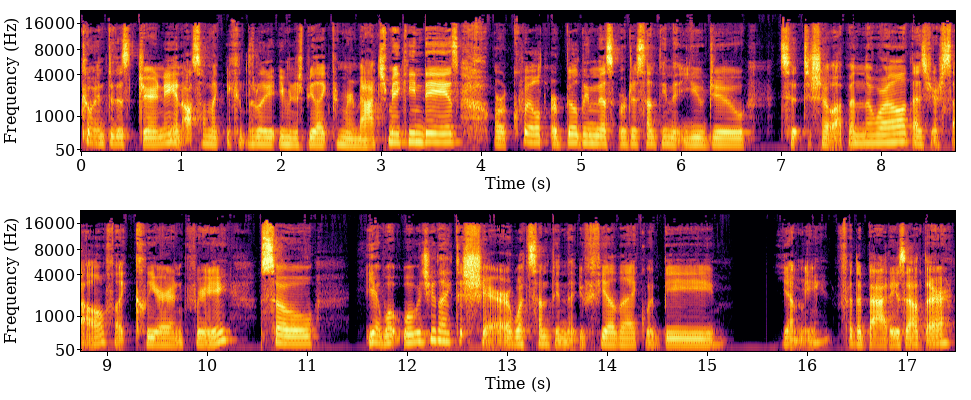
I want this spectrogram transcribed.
go into this journey. And also I'm like it could literally even just be like from your matchmaking days or quilt or building this or just something that you do to, to show up in the world as yourself like clear and free. So yeah what, what would you like to share? What's something that you feel like would be yummy for the baddies out there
